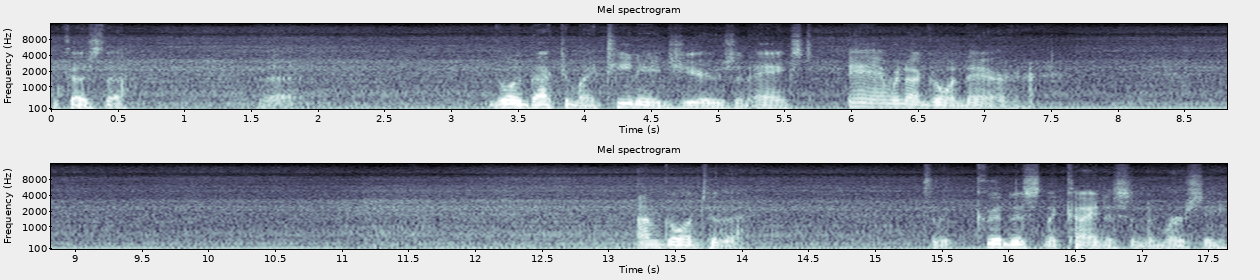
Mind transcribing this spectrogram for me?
because the, the going back to my teenage years and angst, eh, we're not going there. I'm going to the to the goodness and the kindness and the mercy.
